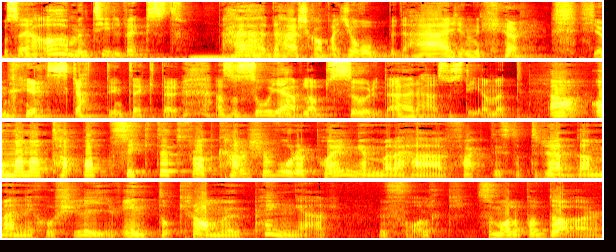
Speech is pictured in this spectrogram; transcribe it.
och säga ah men tillväxt. Det här, det här skapar jobb, det här genererar, genererar skatteintäkter. Alltså så jävla absurt är det här systemet. Ja, om man har tappat siktet för att kanske vore poängen med det här faktiskt att rädda människors liv, inte att krama ur pengar ur folk som håller på att dör.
